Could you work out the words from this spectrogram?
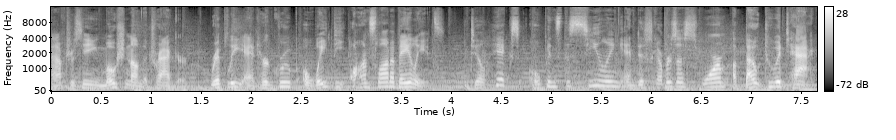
After seeing motion on the tracker, Ripley and her group await the onslaught of aliens until Hicks opens the ceiling and discovers a swarm about to attack.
